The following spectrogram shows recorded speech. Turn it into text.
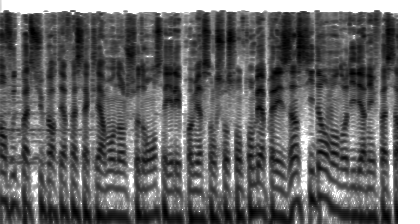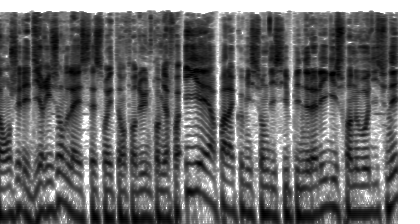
En foot, pas de supporters face à Clermont dans le chaudron. Ça y est, les premières sanctions sont tombées après les incidents vendredi dernier face à Angers. Les dirigeants de la SS ont été entendus une première fois hier par la commission de discipline de la Ligue. Ils seront à nouveau auditionnés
